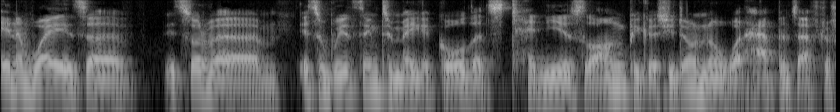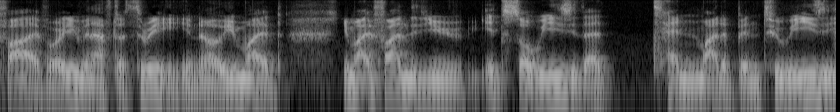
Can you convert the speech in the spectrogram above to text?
in a way, it's a it's sort of a it's a weird thing to make a goal that's ten years long because you don't know what happens after five or even after three. You know, you might you might find that you it's so easy that. 10 might have been too easy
